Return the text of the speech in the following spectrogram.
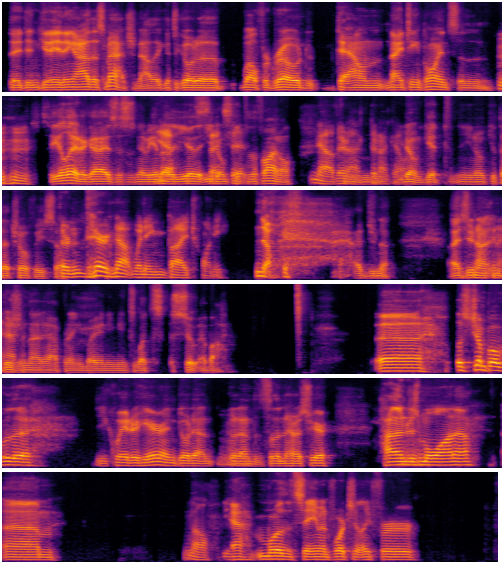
they didn't get anything out of this match. And now they get to go to Welford Road down 19 points, and Mhm. see you later, guys. This is going to be Yeah, another year that you don't get it. to the final. No, they're not. They're not going. You don't get you don't get that trophy. So They're they're not winning by twenty. no, I do not. I do not envision that happening by any means whatsoever. Uh, let's jump over the the equator here and go down go Mm-hmm. down to the southern hemisphere. Highlanders, Moana. Um, Well, yeah, more of the same, unfortunately for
